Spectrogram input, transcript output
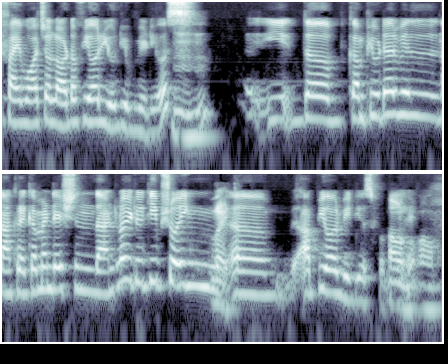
if i watch a lot of your youtube videos Mm-hmm. the computer will నాకు recommendation దాంట్లో it will keep showing Right. uh, up your videos for me అవును right? అవును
